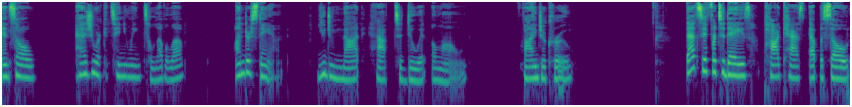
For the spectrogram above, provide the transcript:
And so, as you are continuing to level up, understand you do not have to do it alone. Find your crew. That's it for today's podcast episode.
